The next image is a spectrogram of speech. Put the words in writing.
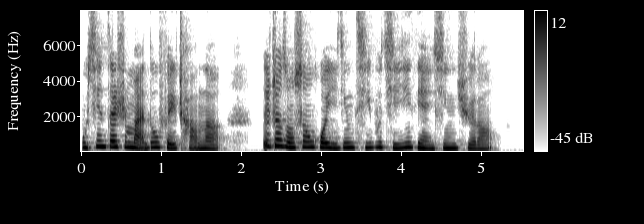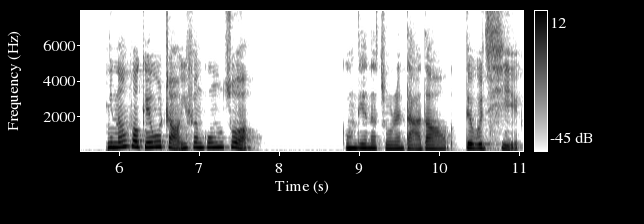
我现在是满肚肥肠了，对这种生活已经提不起一点兴趣了。”你能否给我找一份工作？宫殿的主人答道：“对不起，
